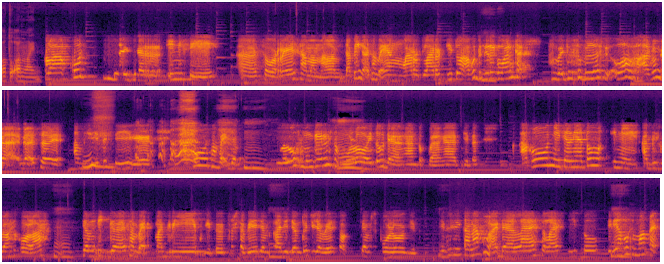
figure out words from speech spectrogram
waktu online. Kalau aku belajar ini sih eh, sore sama malam, tapi nggak sampai yang larut-larut gitu. Aku dengerin kemarin kayak sampai jam 11 wah aku nggak nggak se ambis itu sih kayak, aku sampai jam Hmm. 10 mungkin 10 itu udah ngantuk banget gitu aku nyicilnya tuh ini abis pulang sekolah Mm-mm. jam 3 sampai maghrib gitu terus habis jam Hmm. lanjut jam 7 jam besok jam 10 gitu gitu sih karena aku nggak ada les les gitu jadi Hmm. aku semua kayak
